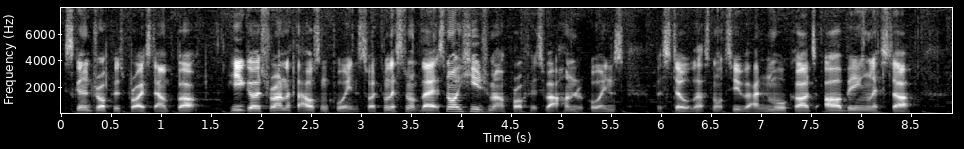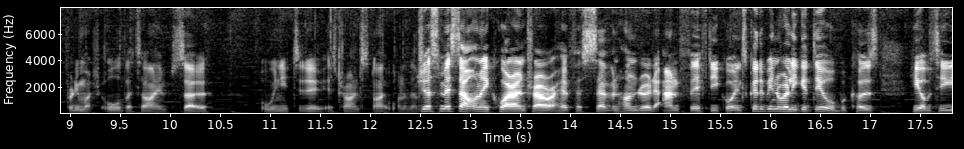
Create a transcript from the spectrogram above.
it's going to drop his price down. But he goes for around a thousand coins. So I can list them up there. It's not a huge amount of profit. It's about 100 coins. But still, that's not too bad. And more cards are being listed up pretty much all the time. So all we need to do is try and snipe one of them. Just missed out on a Coentrao right here for 750 coins. Could have been a really good deal because he obviously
